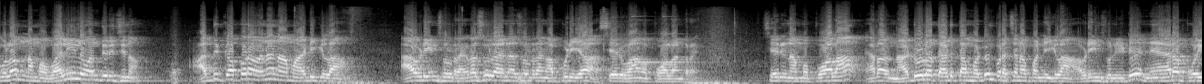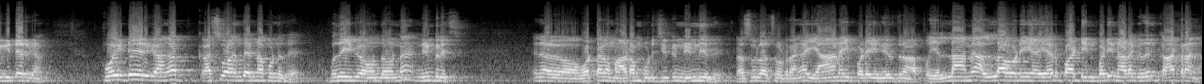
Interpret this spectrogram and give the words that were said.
குலம் நம்ம வழியில் வந்துருச்சுன்னா அதுக்கப்புறம் வேணால் நாம் அடிக்கலாம் அப்படின்னு சொல்கிறாங்க ரசூலா என்ன சொல்கிறாங்க அப்படியா? சரி வாங்க போகலான்றேன் சரி நம்ம போகலாம் யாராவது நடுவில் தடுத்தா மட்டும் பிரச்சனை பண்ணிக்கலாம் அப்படின்னு சொல்லிட்டு நேராக போய்கிட்டே இருக்காங்க. போயிட்டே இருக்காங்க. கஸ்வா வந்து என்ன பண்ணுது? உதவியா வந்தவொடனே நின்றுச்சு. என்ன, ஒட்டகம் அடம் பிடிச்சிட்டு நின்றுது ரசூலா சொல்கிறாங்க யானை படையை நிறுத்துறாங்க அப்போ எல்லாமே அல்லாவுடைய ஏற்பாட்டின்படி நடக்குதுன்னு காட்டுறாங்க.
